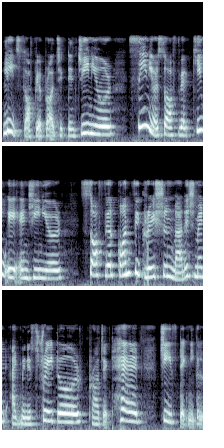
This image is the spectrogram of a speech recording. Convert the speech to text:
lead software project engineer, senior software QA engineer, software configuration management administrator, project head, chief technical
